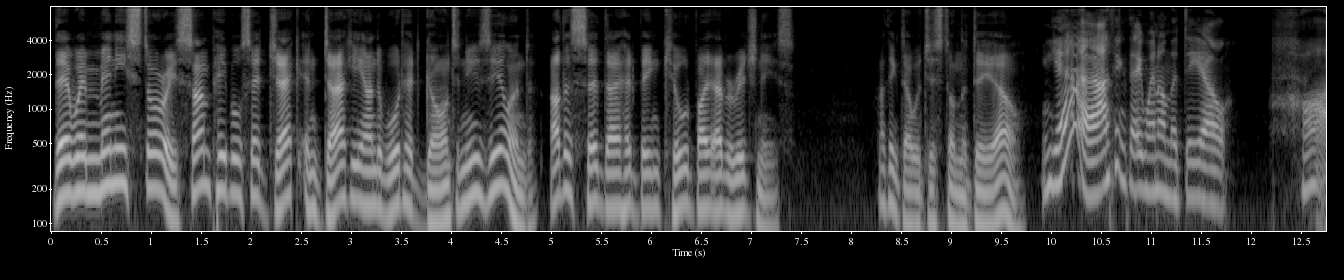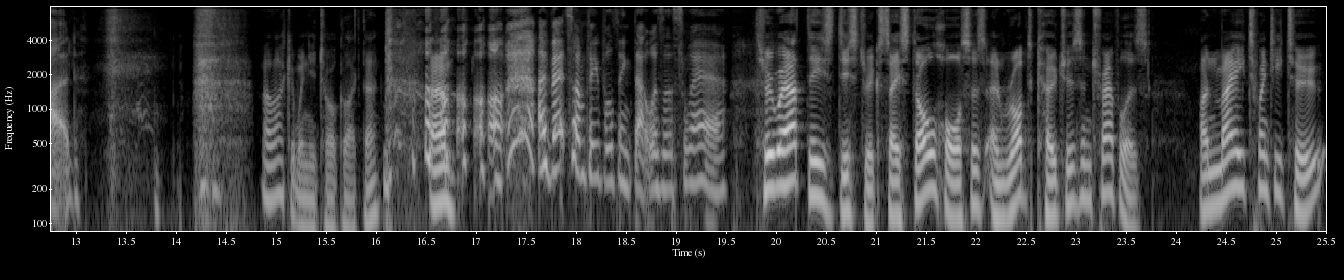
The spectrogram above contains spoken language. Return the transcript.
There were many stories. Some people said Jack and Darky Underwood had gone to New Zealand. Others said they had been killed by Aborigines. I think they were just on the DL. Yeah, I think they went on the DL hard. I like it when you talk like that. Um, I bet some people think that was a swear. Throughout these districts, they stole horses and robbed coaches and travellers. On May 22,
